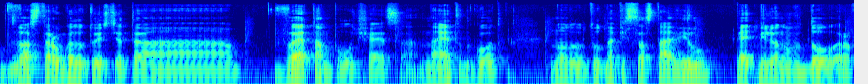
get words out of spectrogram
в 22 году, то есть это в этом, получается, на этот год. Но тут написано составил 5 миллионов долларов.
